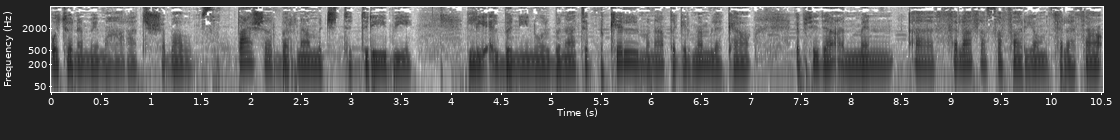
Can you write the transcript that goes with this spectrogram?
وتنمي مهارات الشباب. ب 16 برنامج تدريبي للبنين والبنات بكل مناطق المملكة ابتداء من آه، ثلاثة صفر يوم الثلاثاء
